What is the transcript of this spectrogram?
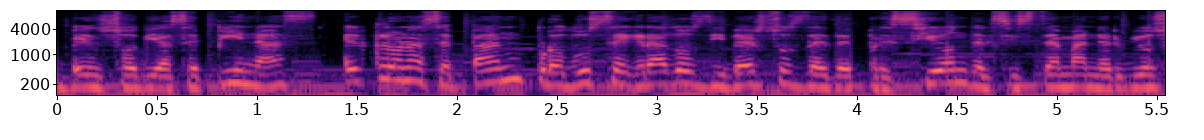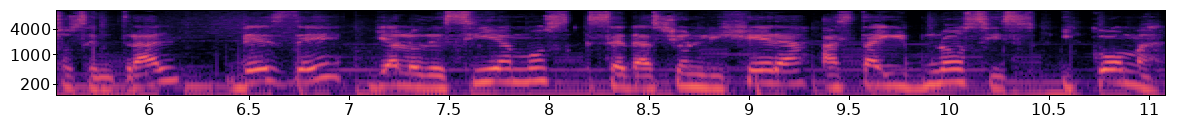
benzodiazepinas, el clonazepam produce grados diversos de depresión del sistema nervioso central, desde, ya lo decíamos, sedación ligera hasta hipnosis y coma,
